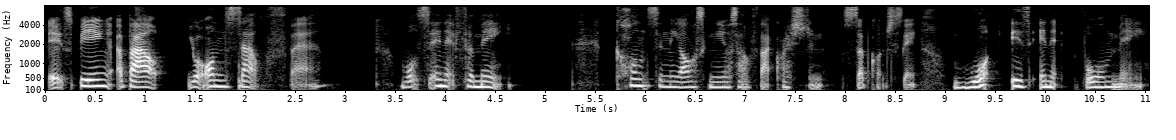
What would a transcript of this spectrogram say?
It's being about your own self there. What's in it for me constantly asking yourself that question subconsciously what is in it for me?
